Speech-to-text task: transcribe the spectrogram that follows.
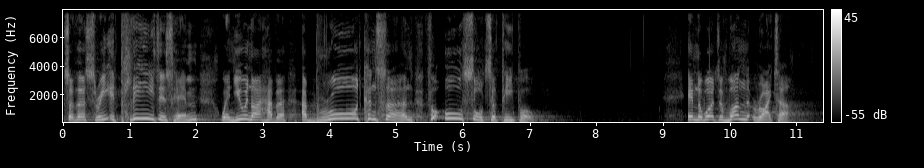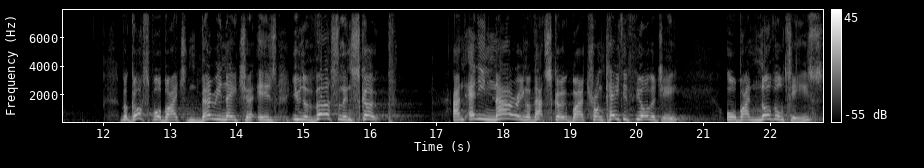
So, verse 3 it pleases him when you and I have a, a broad concern for all sorts of people. In the words of one writer, the gospel, by its very nature, is universal in scope. And any narrowing of that scope by a truncated theology or by novelties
